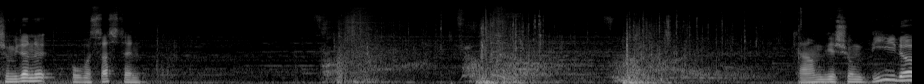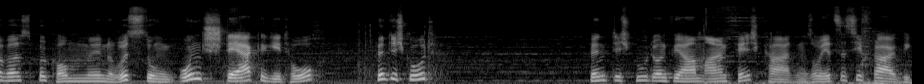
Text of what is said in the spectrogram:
Schon wieder eine... Oh, was ist das denn? Da haben wir schon wieder was bekommen. Rüstung und Stärke geht hoch. Finde ich gut. Finde ich gut und wir haben einen Fähigkeiten. So, jetzt ist die Frage, wie...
